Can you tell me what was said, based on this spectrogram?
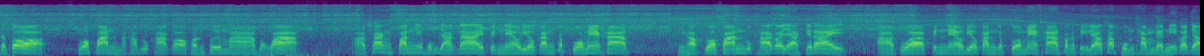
แล้วก็ตัวฟันนะครับลูกค้าก็คอนเฟิร์มมาบอกว่า ช่างฟันเนี่ยผมอยากได้เป็นแนวเดียวกันกับตัวแม่คาดนี่ครับตัวฟันลูกค้าก็อยากจะได้อ่าตัวเป็นแนวเดียวกันกับตัวแม่คาดปกติแล้ว ถ้าผมทำแบบนี้ก็จะ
